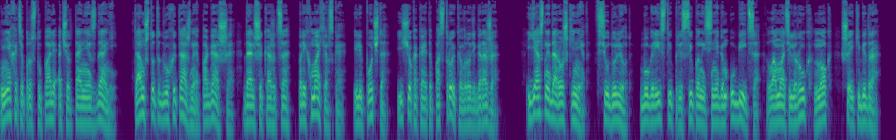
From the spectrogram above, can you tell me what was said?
Нехотя проступали очертания зданий. Там что-то двухэтажное, погасшее, дальше, кажется, парикмахерская или почта, еще какая-то постройка вроде гаража. Ясной дорожки нет, всюду лед, бугристый, присыпанный снегом убийца, ломатель рук, ног, шейки бедра.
